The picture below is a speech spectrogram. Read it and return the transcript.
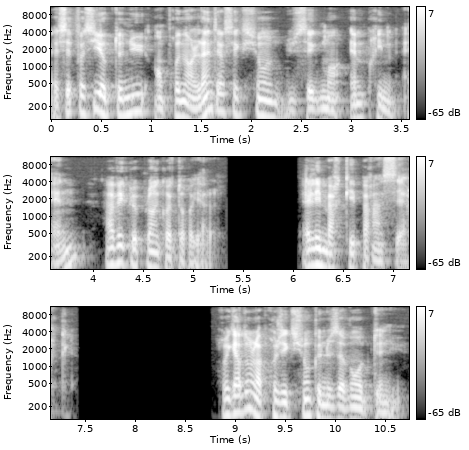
est cette fois-ci obtenue en prenant l'intersection du segment M'N avec le plan équatorial. Elle est marquée par un cercle. Regardons la projection que nous avons obtenue.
